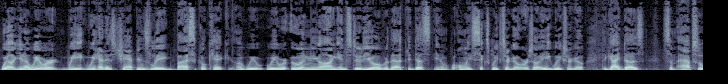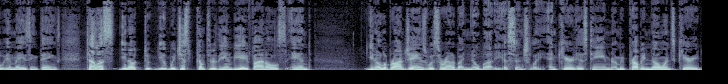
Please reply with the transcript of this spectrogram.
Well, you know, we were we, we had his Champions League bicycle kick. Uh, we we were oohing and ahhing in studio over that. It does, you know, only six weeks ago or so, eight weeks ago. The guy does some absolutely amazing things. Tell us, you know, to, we just come through the NBA Finals, and you know, LeBron James was surrounded by nobody essentially, and carried his team. I mean, probably no one's carried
